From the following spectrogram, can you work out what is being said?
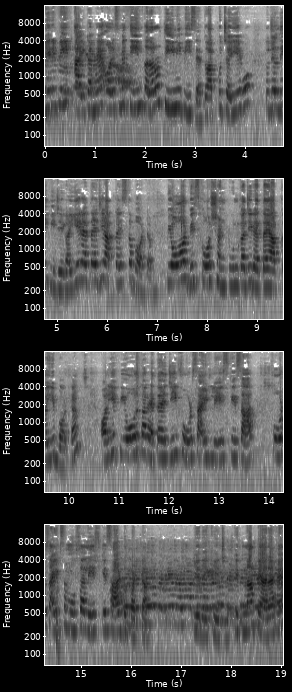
ये रिपीट आइटम है और इसमें तीन कलर और तीन ही पीस है। तो आपको चाहिए हो तो जल्दी कीजिएगा। ये रहता है जी आपका इसका बॉटम प्योर विस्कोस शंटून का जी रहता है आपका ये बॉटम और ये प्योर का रहता है जी फोर साइड लेस के साथ फोर साइड समोसा लेस के साथ दुपट्टा। ये देखिए जी, कितना प्यारा है।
